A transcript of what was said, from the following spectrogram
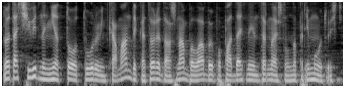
Но это, очевидно, не тот уровень команды, которая должна была бы попадать на International напрямую. То есть,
